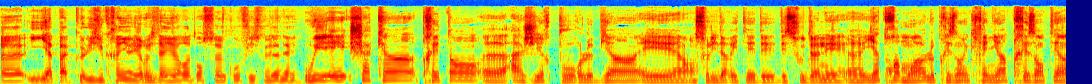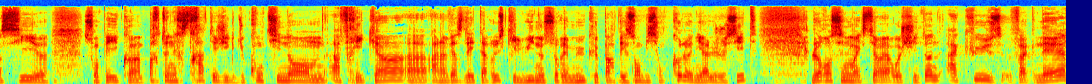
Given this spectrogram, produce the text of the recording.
Euh, il n'y a pas que les Ukrainiens et les Russes d'ailleurs dans ce conflit soudanais. Oui, et chacun prétend euh, agir pour le bien et en solidarité des, des Soudanais. il y a trois mois, le président ukrainien présentait ainsi son pays comme un partenaire stratégique du continent africain, à l'inverse de l'État russe qui lui ne serait mu que par des ambitions coloniales, je cite. Le renseignement extérieur Washington accuse Wagner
